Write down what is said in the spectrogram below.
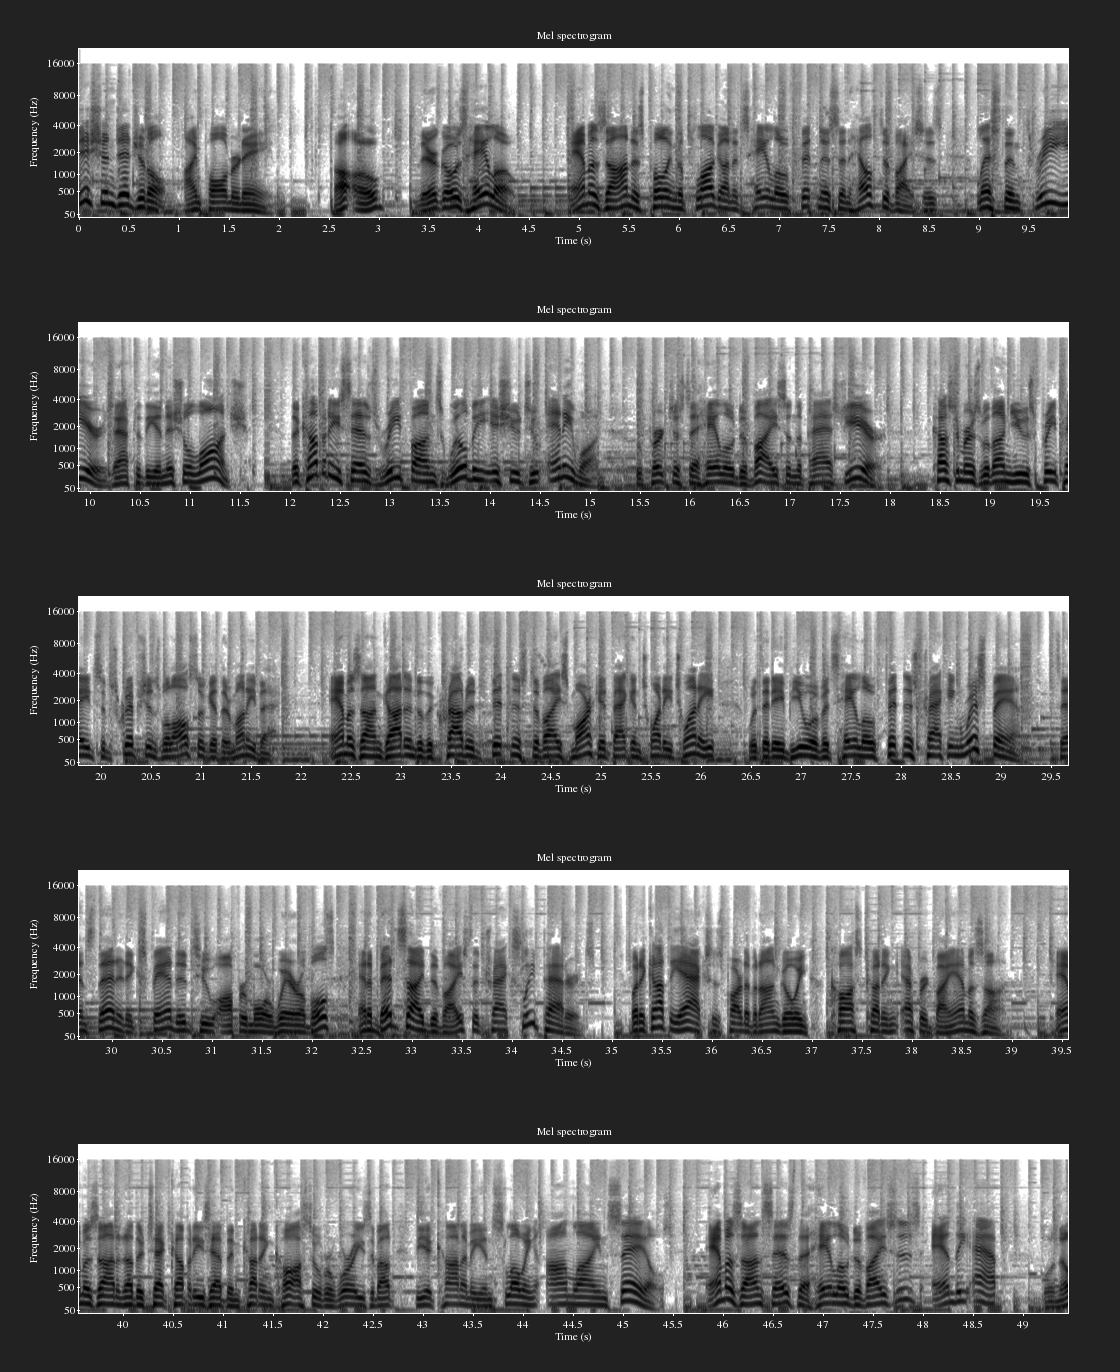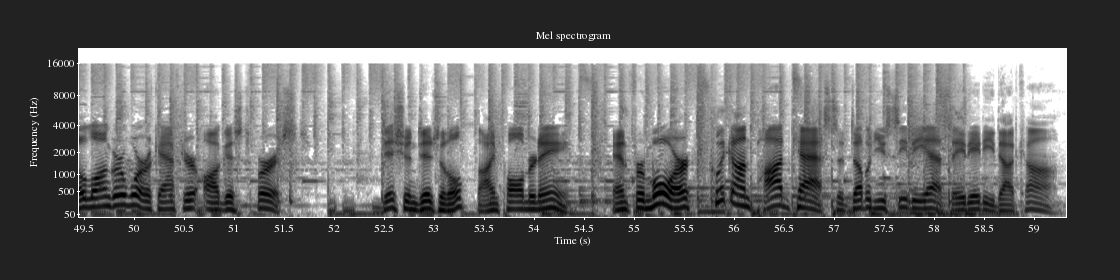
And Digital, I'm Paul Murnane. Uh oh, there goes Halo. Amazon is pulling the plug on its Halo fitness and health devices less than three years after the initial launch. The company says refunds will be issued to anyone who purchased a Halo device in the past year. Customers with unused prepaid subscriptions will also get their money back. Amazon got into the crowded fitness device market back in 2020 with the debut of its Halo fitness tracking wristband. Since then, it expanded to offer more wearables and a bedside device that tracks sleep patterns. But it got the axe as part of an ongoing cost cutting effort by Amazon. Amazon and other tech companies have been cutting costs over worries about the economy and slowing online sales. Amazon says the Halo devices and the app will no longer work after August 1st. Dish and Digital, I'm Paul Murnane. And for more, click on podcasts at WCBS880.com.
